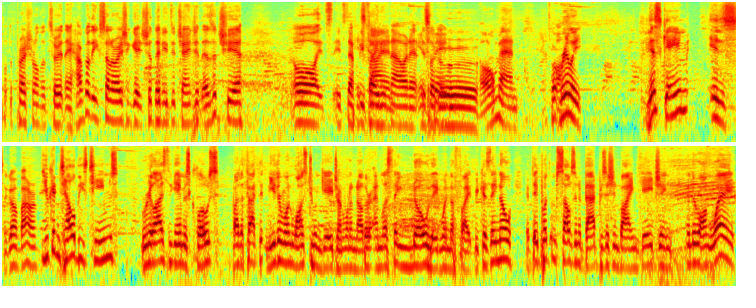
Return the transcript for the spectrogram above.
put the pressure on the turret. They have got the acceleration gate should they need to change it. There's a cheer. Oh, it's it's definitely it's faded now, and it? it's, it's like, oh. oh man. But really, this game is... They're going Baron. You can tell these teams realize the game is close by the fact that neither one wants to engage on one another unless they know they'd win the fight. Because they know if they put themselves in a bad position by engaging in the wrong way,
